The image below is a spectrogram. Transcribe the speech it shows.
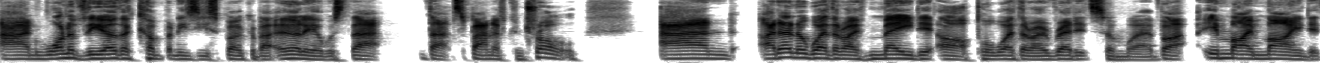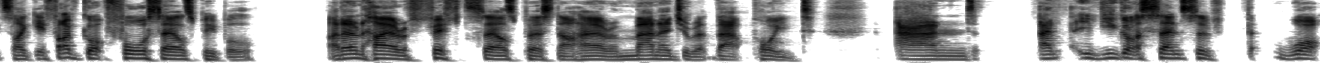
and one of the other companies you spoke about earlier was that that span of control. And I don't know whether I've made it up or whether I read it somewhere, but in my mind, it's like if I've got four salespeople I don't hire a fifth salesperson. I hire a manager at that point. And and if you got a sense of what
